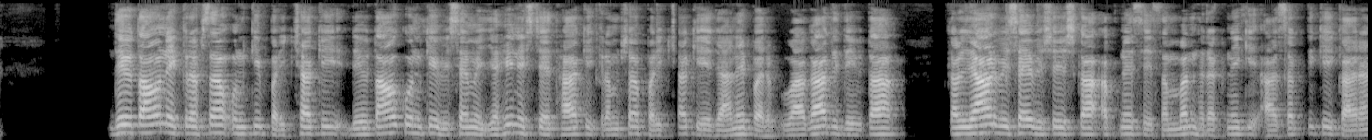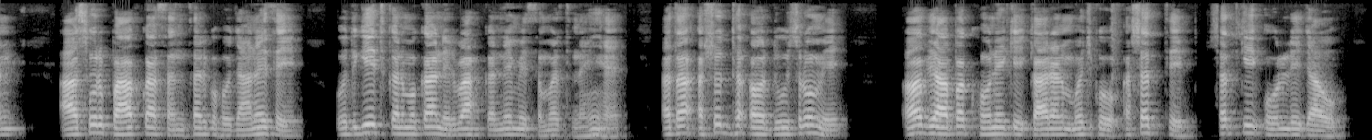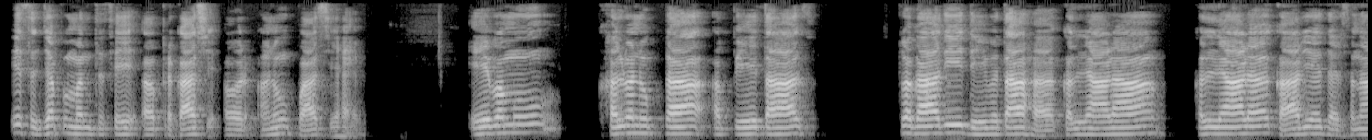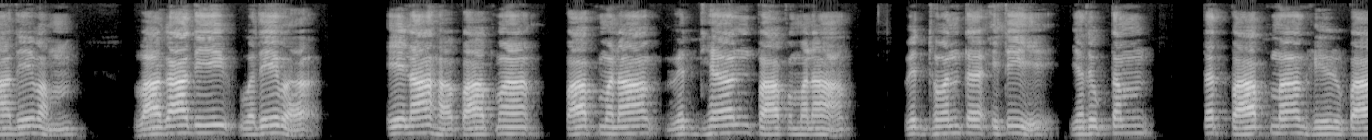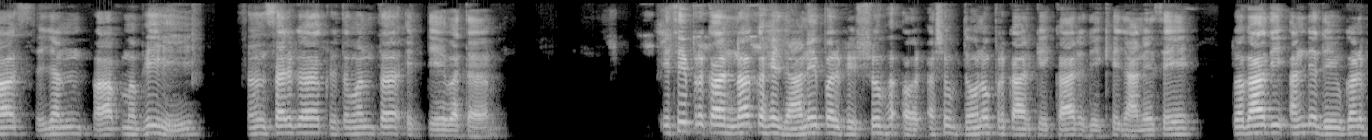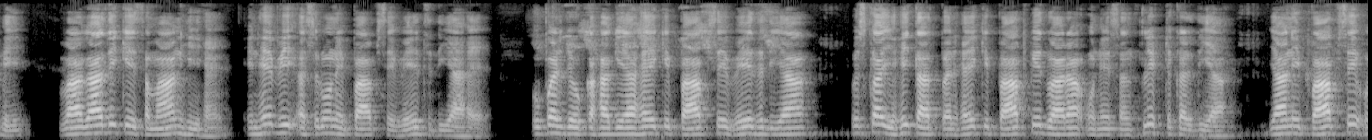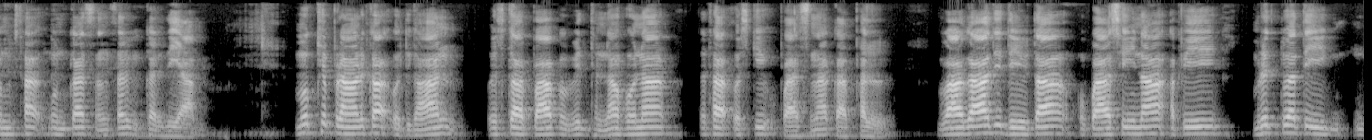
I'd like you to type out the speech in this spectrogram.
देवताओं ने क्रमशः उनकी परीक्षा की। देवताओं को उनके विषय में यही निश्चय था कि क्रमशः परीक्षा किए जाने पर वागादि देवता कल्याण विषय विशेष का अपने से संबंध रखने की आसक्ति के कारण आसुर पाप का संसर्ग हो जाने से उद्गीत कर्म का निर्वाह करने में समर्थ नहीं है। अतः अशुद्ध और दूसरों में अव्यापक होने के कारण मुझको असत से सत की ओर ले जाओ। इस जप मंत्र से अप्रकाश और अनुपास्य है। एवं खलवनुक्ता अप्येता स्वगादि देवता कल्याणा कल्याण कार्य दर्शनादेव वागादिवदेव एनाह पापमा पापमना विध्यन पापमना विध्वंत इति यदुक्तम तत्पापमभिरुपासृजन पापमभिः संसर्ग कृतवंत इत्येवत। इसी प्रकार न कहे जाने पर भी शुभ और अशुभ दोनों प्रकार के कार्य देखे जाने से त्वगादि अन्य देवगण भी वागादि के समान ही हैं। इन्हें भी असुरों ने पाप से वेध दिया है। ऊपर जो कहा गया है कि पाप से वेध दिया, उसका यही तात्पर्य है कि पाप के द्वारा उन्हें संश्लिष्ट कर दिया, यानी पाप से उनका उनका संसर्ग कर दिया। मुख्य प्राण का उद्गान उसका पाप विद्ध न होना तथा उसकी उपासना का फल। वागादि देवता उपासीना अपि मृत्वति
